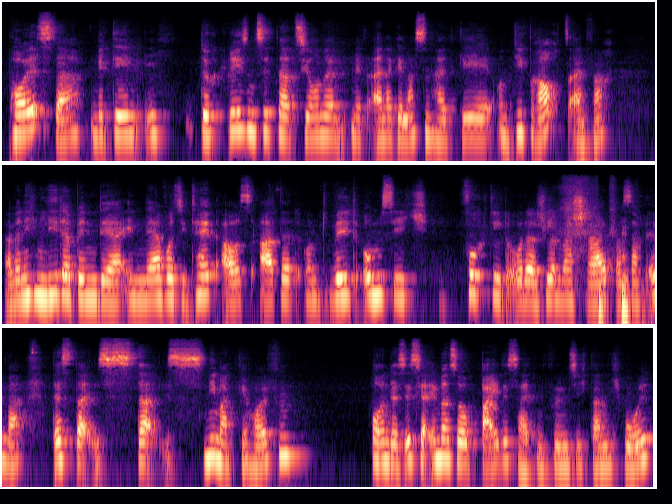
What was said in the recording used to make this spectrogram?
Polster, mit dem ich durch Krisensituationen mit einer Gelassenheit gehe. Und die braucht es einfach. Weil wenn ich ein Leader bin, der in Nervosität ausartet und wild um sich fuchtelt oder schlimmer schreit, was auch immer, das, da, ist, da ist niemand geholfen. Und es ist ja immer so, beide Seiten fühlen sich dann nicht wohl.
